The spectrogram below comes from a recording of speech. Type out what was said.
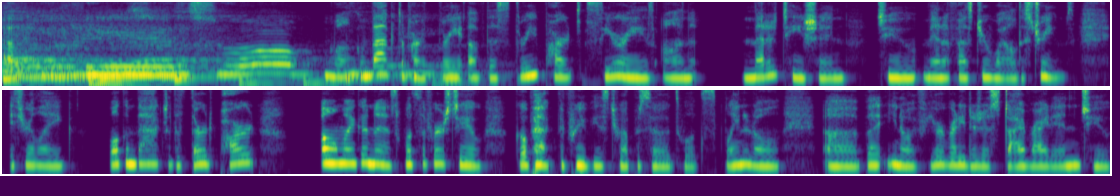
I feel it. Welcome back to part three of this three part series on meditation to manifest your wildest dreams. If you're like, welcome back to the third part, Oh my goodness, what's the first two? Go back the previous two episodes. We'll explain it all. Uh, but, you know, if you're ready to just dive right into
